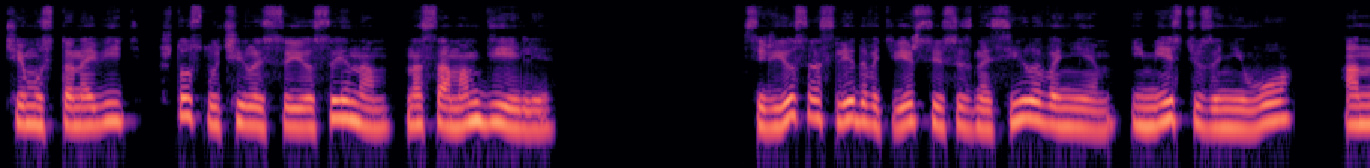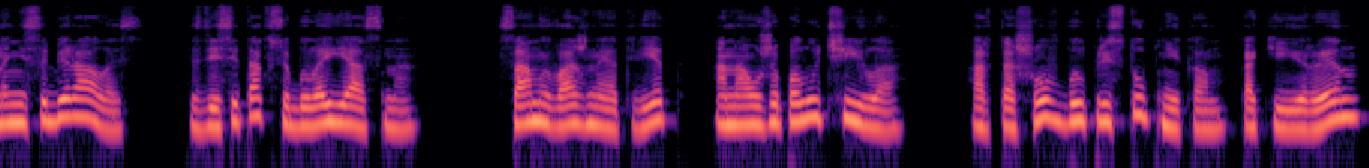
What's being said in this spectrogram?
чем установить, что случилось с ее сыном на самом деле. Серьез расследовать версию с изнасилованием и местью за него Анна не собиралась, здесь и так все было ясно. Самый важный ответ она уже получила. Арташов был преступником, как и Ирен,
